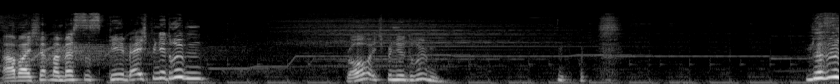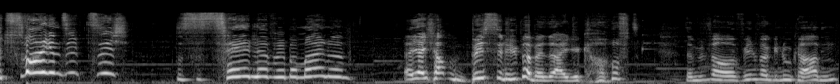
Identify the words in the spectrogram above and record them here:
Aber ich werde mein Bestes geben. Ey, ich bin hier drüben. Bro, ich bin hier drüben. Level 72! Das ist 10 Level über meinem. Ja, ja ich habe ein bisschen Hyperbälle eingekauft. Damit wir auf jeden Fall genug haben.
